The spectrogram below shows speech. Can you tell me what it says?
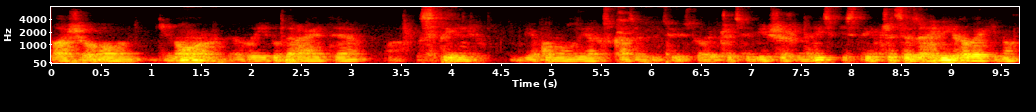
вашого кіно, ви вибираєте стиль, в якому ви розказуєте цю історію. Чи це більше журналістський стиль, чи це взагалі ігрове кіно,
